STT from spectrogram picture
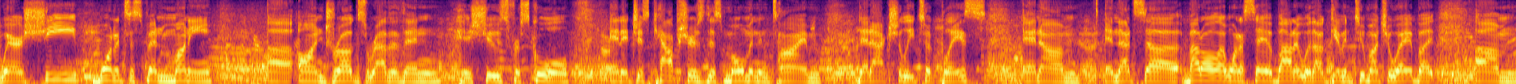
where she wanted to spend money uh, on drugs rather than his shoes for school. And it just captures this moment in time that actually took place. And, um, and that's uh, about all I want to say about it without giving too much away. But um,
